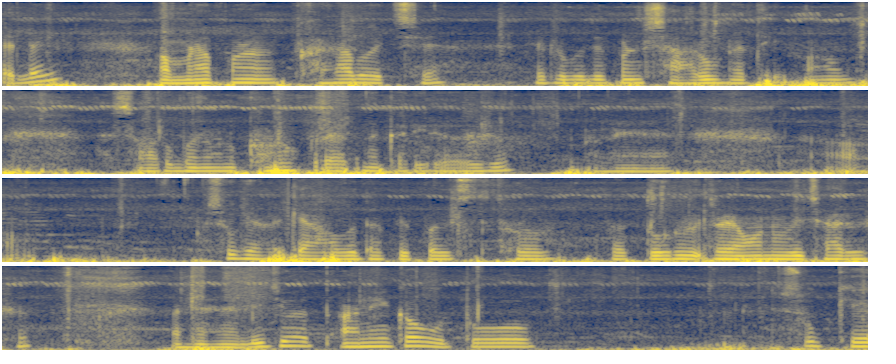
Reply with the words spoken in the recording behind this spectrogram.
એટલે હમણાં પણ ખરાબ જ છે. એટલું બધું પણ સારું નથી. પણ હું સારું બનવાનો ઘણો પ્રયત્ન કરી રહ્યો છું. અને શું કહેવાય કે આવા બધા પીપલ્સ થોડું દૂર રહેવાનું વિચાર્યું છે. અને બીજી વાત આની કહું તો શું કે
